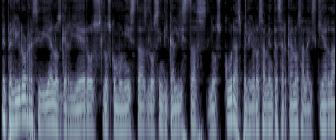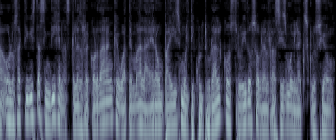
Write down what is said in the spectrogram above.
El peligro residía en los guerrilleros, los comunistas, los sindicalistas, los curas peligrosamente cercanos a la izquierda o los activistas indígenas que les recordaran que Guatemala era un país multicultural construido sobre el racismo y la exclusión.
